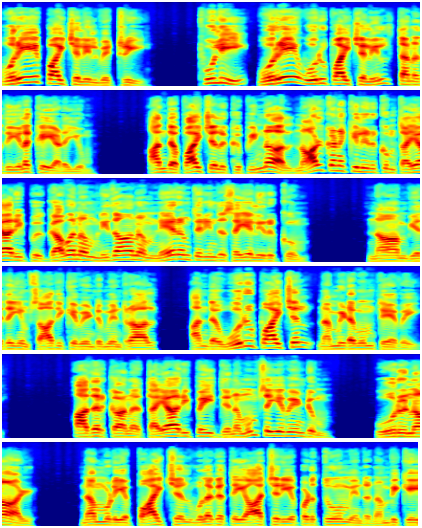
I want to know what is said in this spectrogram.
ஒரே பாய்ச்சலில் வெற்றி. புலி ஒரே ஒரு பாய்ச்சலில் தனது இலக்கை அடையும். அந்த பாய்ச்சலுக்கு பின்னால் நாள் கணக்கில் இருக்கும் தயாரிப்பு கவனம் நிதானம் நேரம் தெரிந்த செயல் இருக்கும். நாம் எதையும் சாதிக்க வேண்டுமென்றால் அந்த ஒரு பாய்ச்சல் நம்மிடமும் தேவை. அதற்கான தயாரிப்பை தினமும் செய்ய வேண்டும். ஒரு நாள் நம்முடைய பாய்ச்சல் உலகத்தை ஆச்சரியப்படுத்தும் என்ற நம்பிக்கை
